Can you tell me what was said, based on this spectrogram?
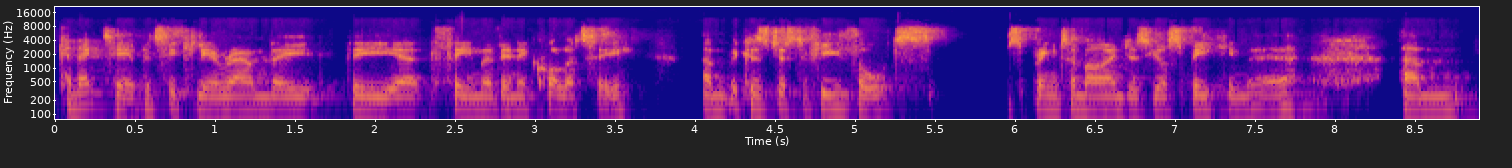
connect here, particularly around the the uh, theme of inequality. Um, because just a few thoughts spring to mind as you're speaking there. Um,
